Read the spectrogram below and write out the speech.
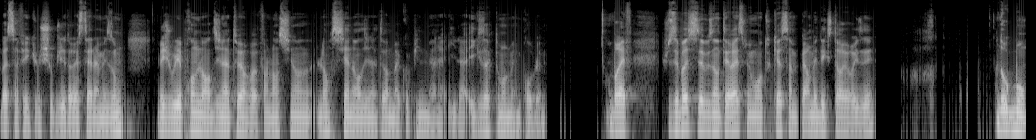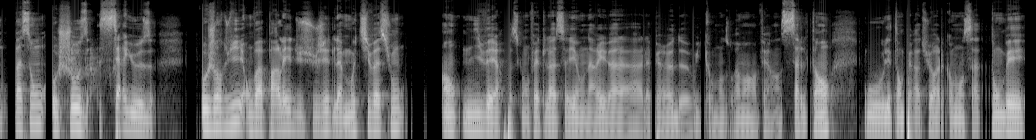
bah ça fait que je suis obligé de rester à la maison. Mais je voulais prendre l'ordinateur, euh, enfin l'ancien, l'ancien ordinateur de ma copine, mais il a exactement le même problème. Bref, je sais pas si ça vous intéresse, mais moi en tout cas ça me permet d'extérioriser. Donc bon, passons aux choses sérieuses. Aujourd'hui, on va parler du sujet de la motivation en hiver. Parce qu'en fait là ça y est on arrive à la, période où il commence vraiment à faire un sale temps où les températures elles commencent à tomber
